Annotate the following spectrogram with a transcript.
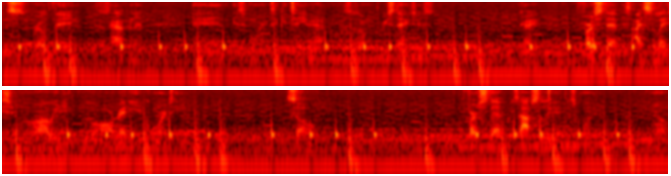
This is a real thing. This is happening. First step is isolation. We were already we were already in quarantine. So the first step is obsolete at this point. You know,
